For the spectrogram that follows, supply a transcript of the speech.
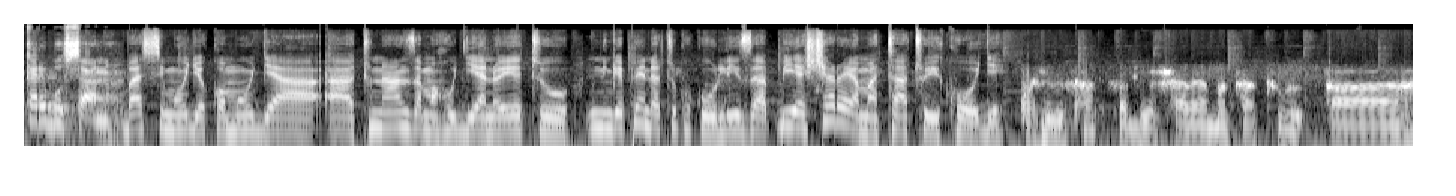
Karibu sana. Basi moja kwa moja uh, tunaanza mahojiano yetu. Ningependa tu kukuuliza biashara ya matatu ikoje? Kwa hivi sasa biashara ya matatu uh,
